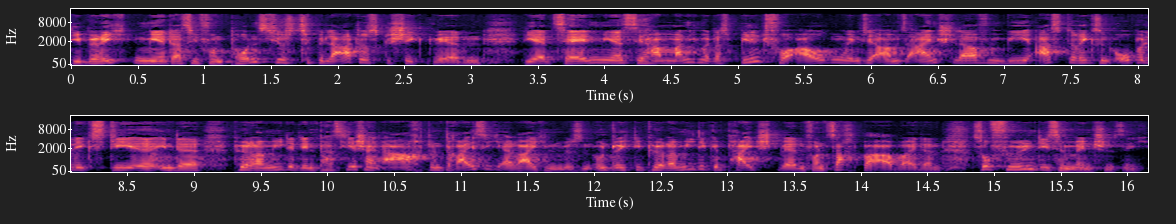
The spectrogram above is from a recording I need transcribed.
Die berichten mir, dass sie von Pontius zu Pilatus geschickt werden. Die erzählen mir, sie haben manchmal das Bild vor Augen, wenn sie abends einschlafen, wie Asterix und Obelix, die äh, in der Pyramide den Passierschein A38 erreichen müssen und durch die Pyramide gepeitscht werden von Sachbearbeitern. So fühlen diese Menschen sich.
